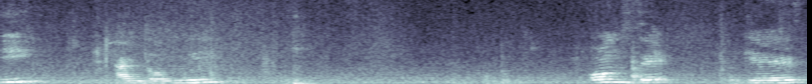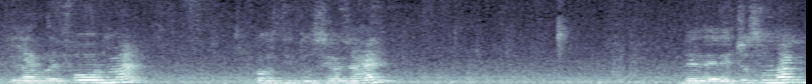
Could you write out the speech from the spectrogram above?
y al 2011, que es la reforma constitucional de derechos humanos.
